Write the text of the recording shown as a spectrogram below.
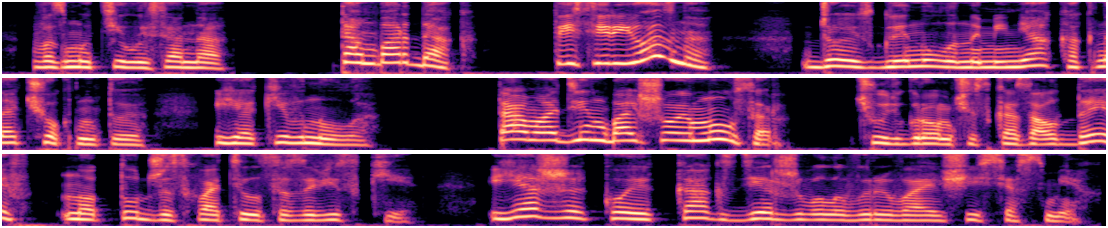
— возмутилась она. «Там бардак. Ты серьезно? Джой взглянула на меня, как на чокнутую. Я кивнула. «Там один большой мусор», — чуть громче сказал Дэйв, но тут же схватился за виски. Я же кое-как сдерживала вырывающийся смех.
